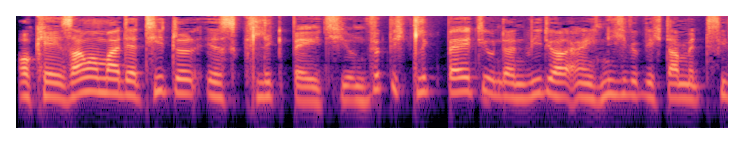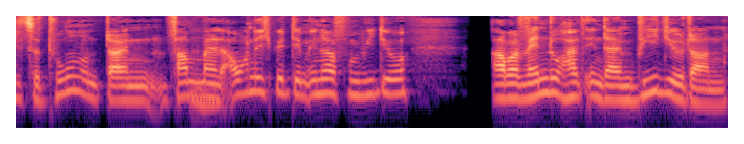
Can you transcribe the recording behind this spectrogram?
okay, sagen wir mal, der Titel ist clickbaity und wirklich clickbaity und dein Video hat eigentlich nicht wirklich damit viel zu tun und dein Thumbnail Mhm. auch nicht mit dem Inhalt vom Video. Aber wenn du halt in deinem Video dann,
